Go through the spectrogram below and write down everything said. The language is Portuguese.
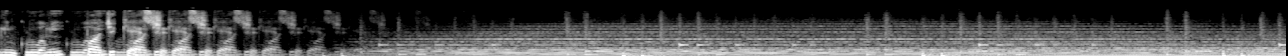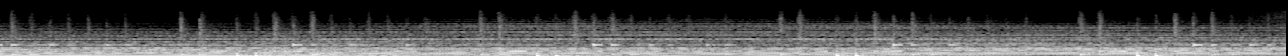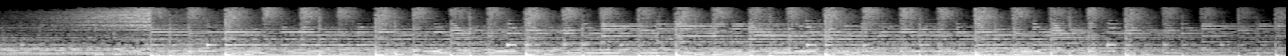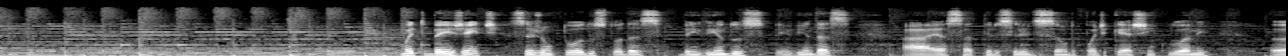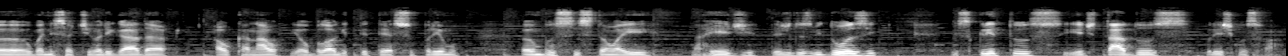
Inclua-me podcast. podcast. Muito bem, gente. Sejam todos, todas bem-vindos, bem-vindas a essa terceira edição do podcast Inclua-me, uh, uma iniciativa ligada ao canal e ao blog TTS Supremo. Ambos estão aí na rede desde 2012, escritos e editados por este que vos fala.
